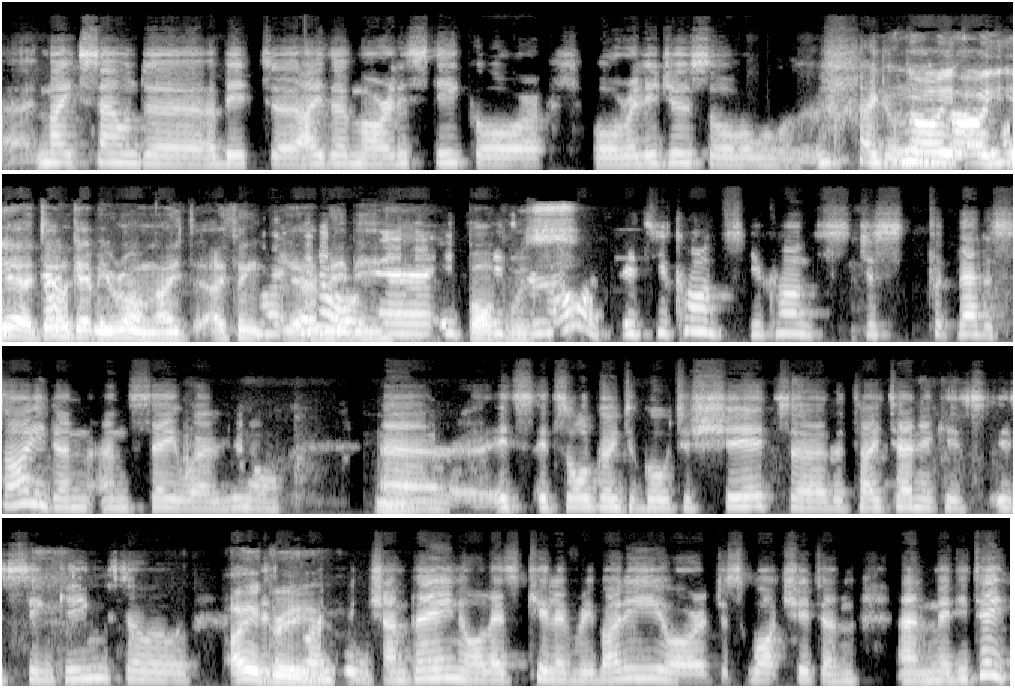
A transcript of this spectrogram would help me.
uh, might sound uh, a bit uh, either moralistic or or religious or I don't no, know. No, I, yeah, don't get me wrong. I I think but, yeah, you know, maybe uh, it, Bob it's was. A lot. It's you can't you can't just put that aside and and say well you know Mm. Uh, it's it's all going to go to shit. Uh, the Titanic is is sinking, so I agree. Drink champagne, or let's kill everybody, or just watch it and and meditate.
